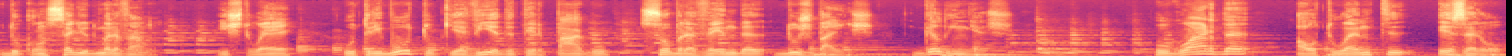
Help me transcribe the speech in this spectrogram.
do Conselho de Marvão, isto é, o tributo que havia de ter pago sobre a venda dos bens, galinhas. O guarda autuante exarou.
